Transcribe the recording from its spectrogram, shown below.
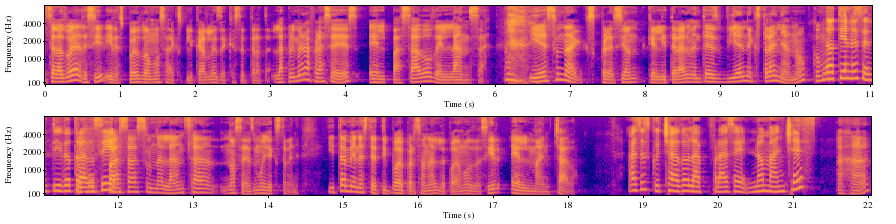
Se las voy a decir y después vamos a explicarles de qué se trata. La primera frase es el pasado de lanza. Y es una expresión que literalmente es bien extraña, ¿no? no tiene sentido traducir. ¿cómo pasas una lanza, no sé, es muy extraña. Y también este tipo de personas le podemos decir el manchado. ¿Has escuchado la frase no manches? Ajá.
